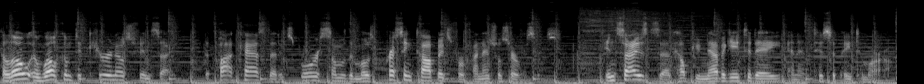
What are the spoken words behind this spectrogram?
Hello and welcome to Curinos FinSight, the podcast that explores some of the most pressing topics for financial services. Insights that help you navigate today and anticipate tomorrow.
